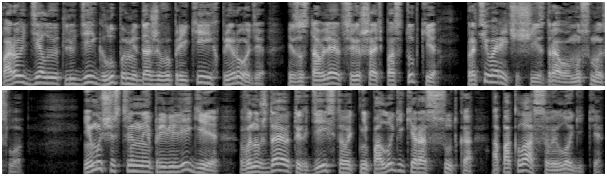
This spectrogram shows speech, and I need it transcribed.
порой делают людей глупыми даже вопреки их природе и заставляют совершать поступки, противоречащие здравому смыслу. Имущественные привилегии вынуждают их действовать не по логике рассудка, а по классовой логике.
